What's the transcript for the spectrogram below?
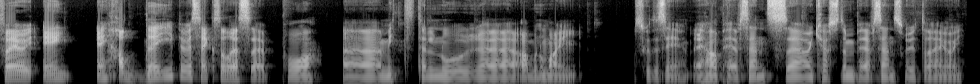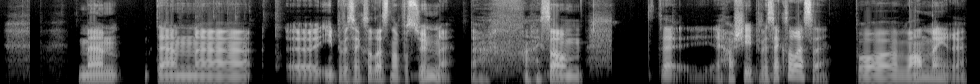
For jeg, jeg, jeg hadde IPv6-adresse på uh, mitt Telenor-abonnement, skulle jeg si. Jeg har PFSense, uh, custom PFSense-ruter, jeg òg. Men den uh, eh, IPv6-adressen har forsvunnet. liksom det, Jeg har ikke IPv6-adresse på VAN lenger.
